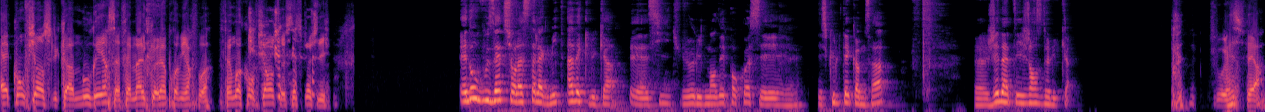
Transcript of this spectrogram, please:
aie confiance, Lucas. Mourir, ça fait mal que la première fois. Fais-moi confiance, je sais ce que je dis. Et donc vous êtes sur la stalagmite avec Lucas. Et si tu veux lui demander pourquoi c'est sculpté comme ça, euh, j'ai d'intelligence de Lucas. Je vous laisse faire.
